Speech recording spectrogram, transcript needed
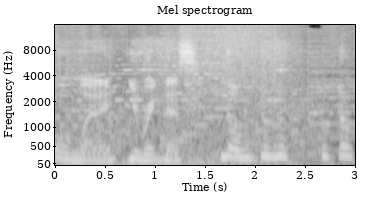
Oh my. You rigged this. No, no, no, no, no.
